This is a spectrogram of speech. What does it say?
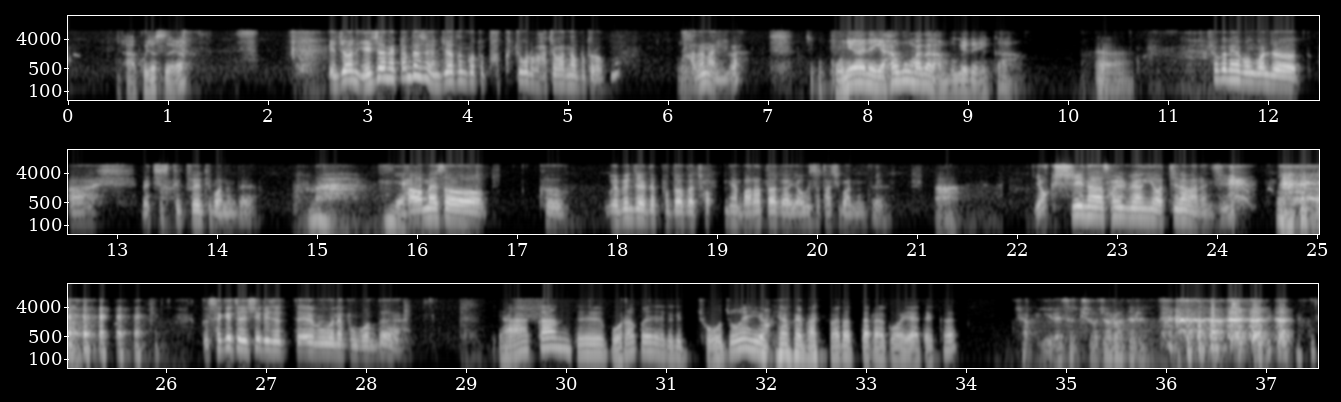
아 보셨어요? 예전, 예전에 딴 데서 연재하던 것도 다 그쪽으로 가져갔나 보더라고. 다는 아닌가? 본의 아니게 한국 만화를 안 보게 되니까 아, 최근에 본 건 저, 아씨, 매치스틱 20 봤는데. 예. 다음에서 그 웹연재할 때 보다가 저, 그냥 말았다가 여기서 다시 봤는데. 아, 역시나 설명이 어찌나 많은지. 그 세계제 시리즈 때문에 본 건데, 약간 그, 뭐라고 해야 될까, 그 조조의 영향을 많이 받았다라고 해야 될까? 야, 이래서 조절어들은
